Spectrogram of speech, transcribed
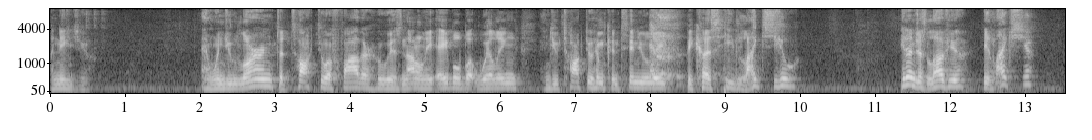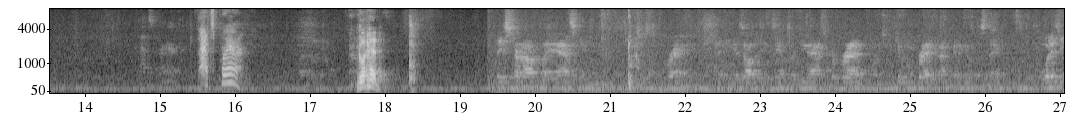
I need you. And when you learn to talk to a father who is not only able but willing, and you talk to him continually because he likes you, he doesn't just love you, he likes you. That's prayer. That's prayer. Go ahead. They start off by asking just to pray. And he gives all these examples. If you ask for bread, once you give him bread, you're not going to give him a snake. What does he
